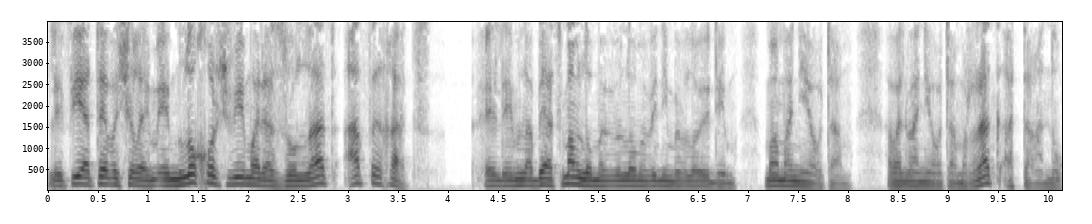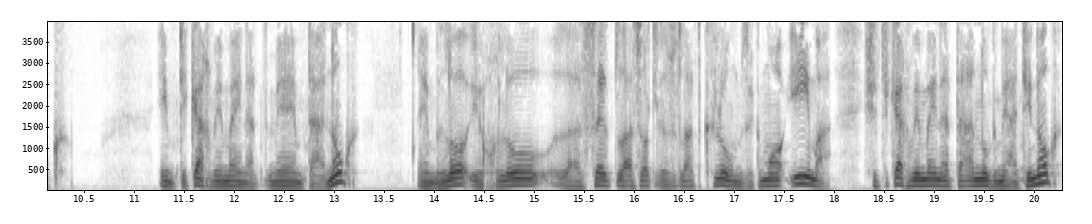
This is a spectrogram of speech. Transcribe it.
לפי הטבע שלהם, הם לא חושבים על הזולת אף אחד. אלה הם בעצמם לא, לא מבינים ולא יודעים מה מניע אותם, אבל מניע אותם רק התענוג. אם תיקח ממנה, מהם תענוג, הם לא יוכלו לעשות, לעשות לזולת כלום. זה כמו אימא שתיקח ממנה תענוג מהתינוק,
